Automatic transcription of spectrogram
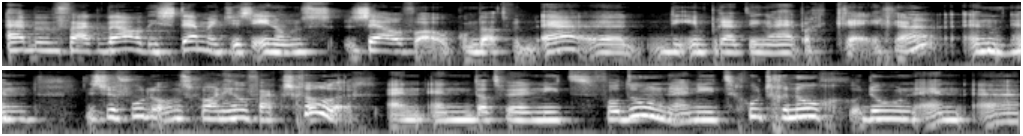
hebben we vaak wel die stemmetjes in onszelf ook. Omdat we hè, eh, die imprintingen hebben gekregen. En, Mhm. en, dus we voelen ons gewoon heel vaak schuldig. En, en dat we niet voldoen en niet goed genoeg doen. En, eh,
